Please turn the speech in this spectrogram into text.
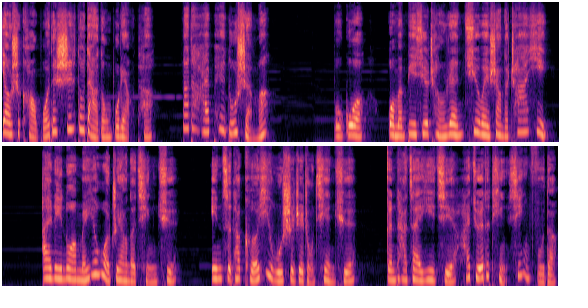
要是考博的诗都打动不了他，那他还配读什么？不过我们必须承认趣味上的差异。艾莉诺没有我这样的情趣，因此她可以无视这种欠缺，跟他在一起还觉得挺幸福的。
